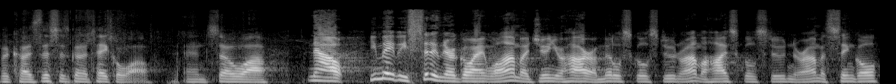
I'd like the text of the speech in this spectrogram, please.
because this is going to take a while. And so, uh, now, you may be sitting there going, Well, I'm a junior high or a middle school student, or I'm a high school student, or I'm a single,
